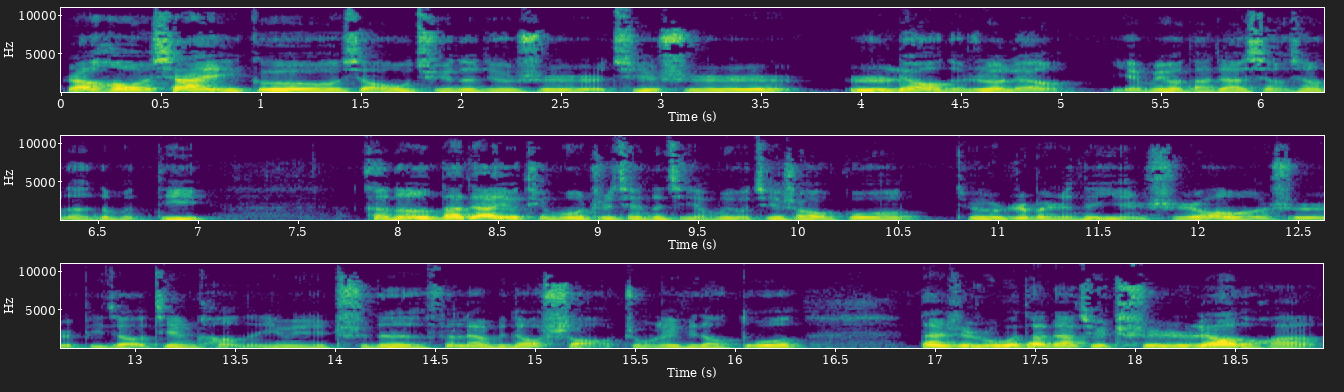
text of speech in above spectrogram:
然后下一个小误区呢，就是其实日料的热量也没有大家想象的那么低。可能大家有听过我之前的节目，有介绍过，就是日本人的饮食往往是比较健康的，因为吃的分量比较少，种类比较多。但是如果大家去吃日料的话，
